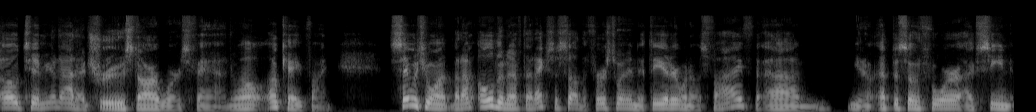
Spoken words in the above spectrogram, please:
"Oh, Tim, you're not a true Star Wars fan." Well, okay, fine. Say what you want, but I'm old enough that I actually saw the first one in the theater when I was five. Um, you know, episode four. I've seen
